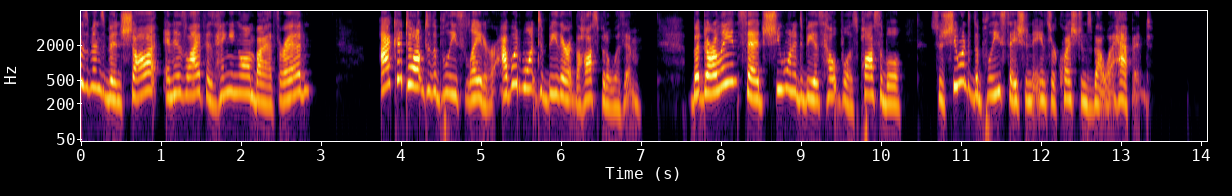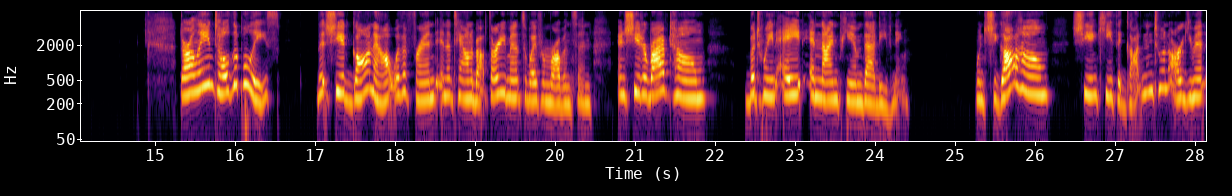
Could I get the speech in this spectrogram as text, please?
husband's been shot and his life is hanging on by a thread, I could talk to the police later. I would want to be there at the hospital with him. But Darlene said she wanted to be as helpful as possible, so she went to the police station to answer questions about what happened. Darlene told the police that she had gone out with a friend in a town about 30 minutes away from Robinson, and she had arrived home between 8 and 9 p.m. that evening. When she got home, she and Keith had gotten into an argument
